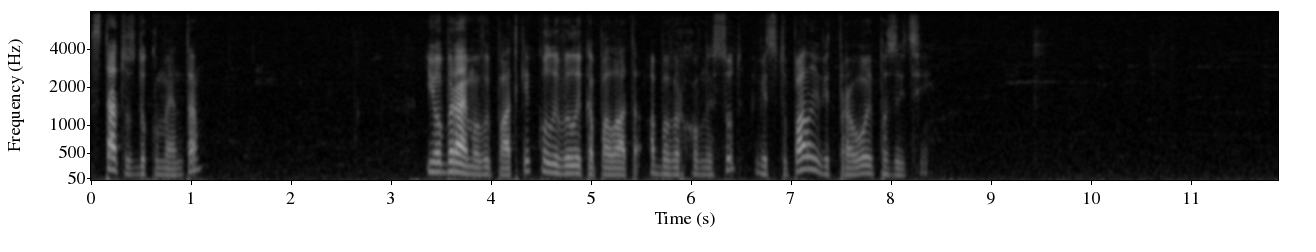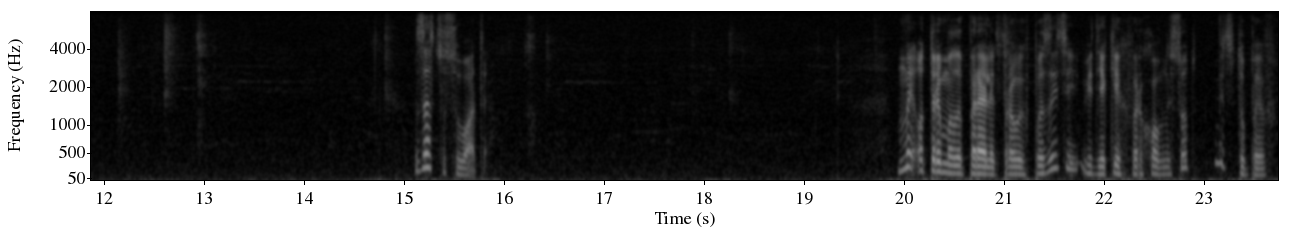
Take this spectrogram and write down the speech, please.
статус документа і обираємо випадки, коли Велика Палата або Верховний суд відступали від правової позиції. Застосувати. Ми отримали перелік правових позицій, від яких Верховний суд відступив.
